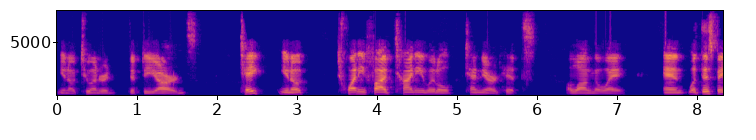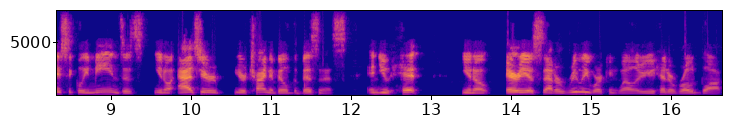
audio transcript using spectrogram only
you know, 250 yards, take, you know, 25 tiny little 10 yard hits along the way And what this basically means is, you know, as you're you're trying to build the business and you hit, you know, areas that are really working well or you hit a roadblock,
